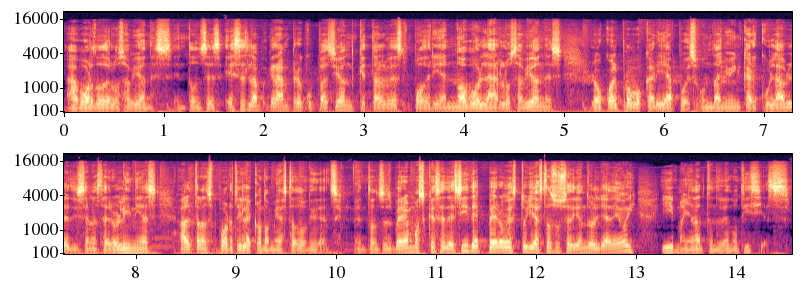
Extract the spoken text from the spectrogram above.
a bordo de los aviones. Entonces, esa es la gran preocupación, que tal vez podrían no volar los aviones, lo cual provocaría pues un daño incalculable, dicen las aerolíneas, al transporte y la economía estadounidense. Entonces, veremos qué se decide, pero esto ya está sucediendo el día de hoy y mañana tendré noticias.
